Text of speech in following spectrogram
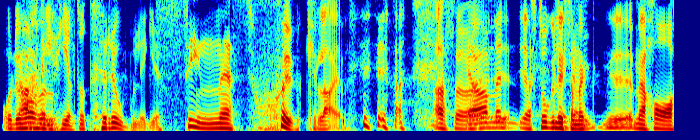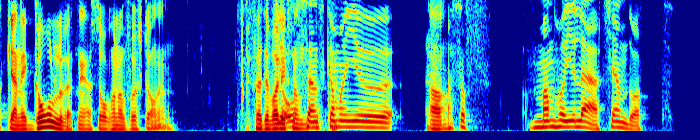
Och det Ja, var han är ju helt otrolig ju. sinnessjuk live. Alltså, Ja, men- jag stod liksom med, med hakan i golvet när jag såg honom första gången. För det var Ja, liksom... och sen ska man ju, ja, alltså, man har ju lärt sig ändå att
